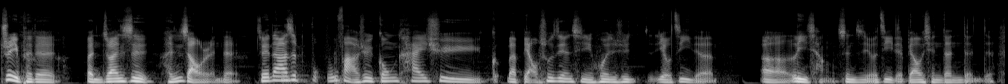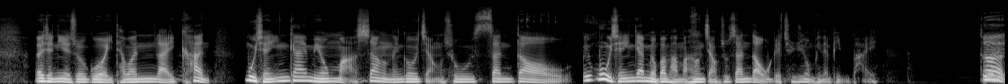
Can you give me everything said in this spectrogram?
，Drip 的。本专是很少人的，所以大家是不无法去公开去呃表述这件事情，或者去有自己的呃立场，甚至有自己的标签等等的。而且你也说过，以台湾来看，目前应该没有马上能够讲出三到，因为目前应该没有办法马上讲出三到五个情趣用品的品牌。那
